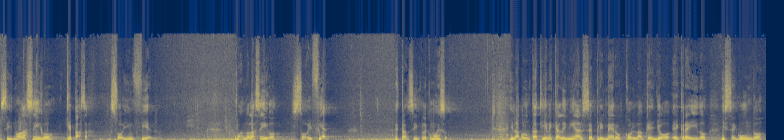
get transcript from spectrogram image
Si no la sigo, ¿qué pasa? Soy infiel. Cuando la sigo, soy fiel. Es tan simple como eso. Y la voluntad tiene que alinearse primero con lo que yo he creído y segundo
